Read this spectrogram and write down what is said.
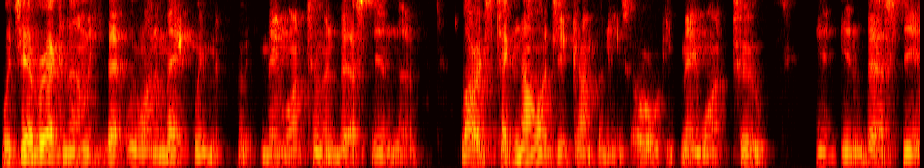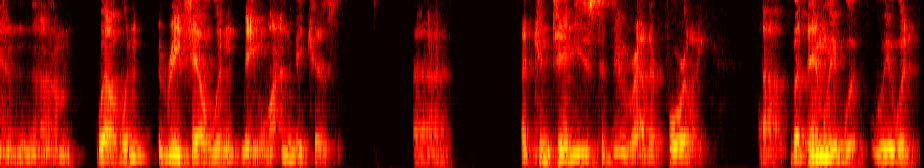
whichever economic bet we want to make. We may want to invest in the large technology companies, or we may want to invest in, um, well, wouldn't, retail wouldn't be one because uh, it continues to do rather poorly. Uh, but then we would we would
